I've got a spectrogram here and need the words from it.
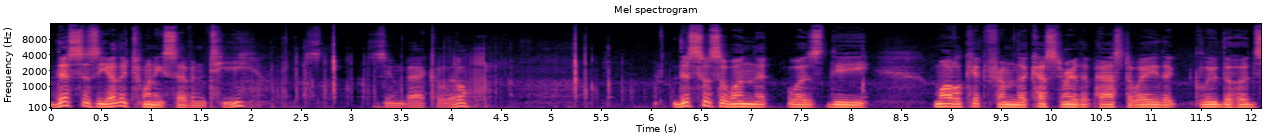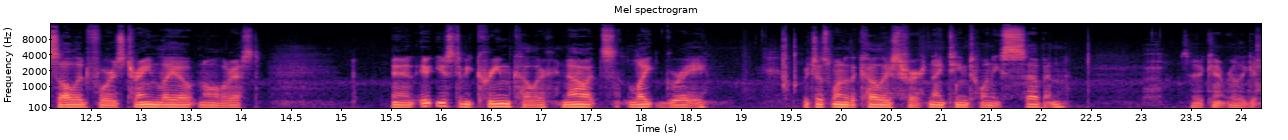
this is the other 27T. zoom back a little. This was the one that was the model kit from the customer that passed away that glued the hood solid for his train layout and all the rest. And it used to be cream color, now it's light gray, which is one of the colors for 1927. So I can't really get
